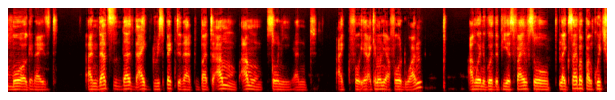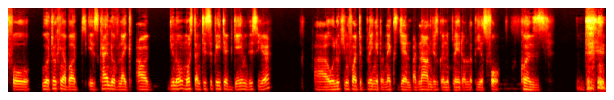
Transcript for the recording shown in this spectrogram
more organized, and that's that I respect that. But I'm I'm Sony and I for I can only afford one. I'm going to go the PS5. So like Cyberpunk, which for we were talking about is kind of like our you know most anticipated game this year. Uh, we're looking forward to playing it on next gen, but now I'm just going to play it on the PS4 because,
